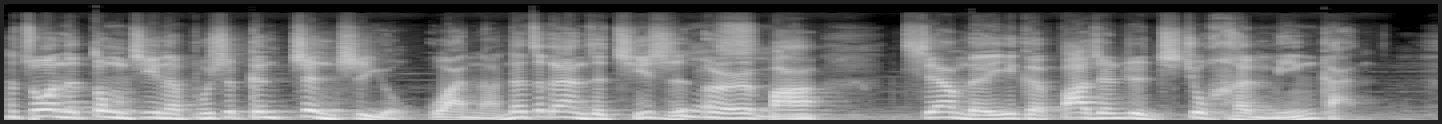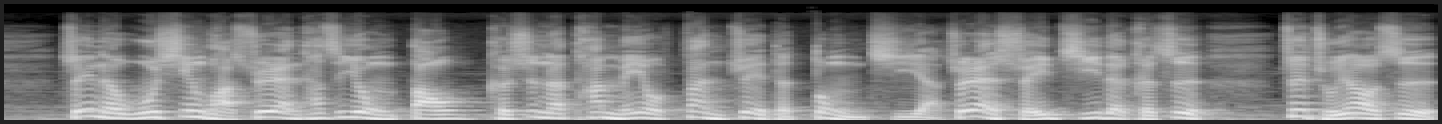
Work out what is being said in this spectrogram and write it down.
他作案的动机呢，不是跟政治有关呐。那这个案子其实二二八这样的一个发生日期就很敏感。所以呢，吴兴华虽然他是用刀，可是呢，他没有犯罪的动机啊。虽然随机的，可是最主要是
